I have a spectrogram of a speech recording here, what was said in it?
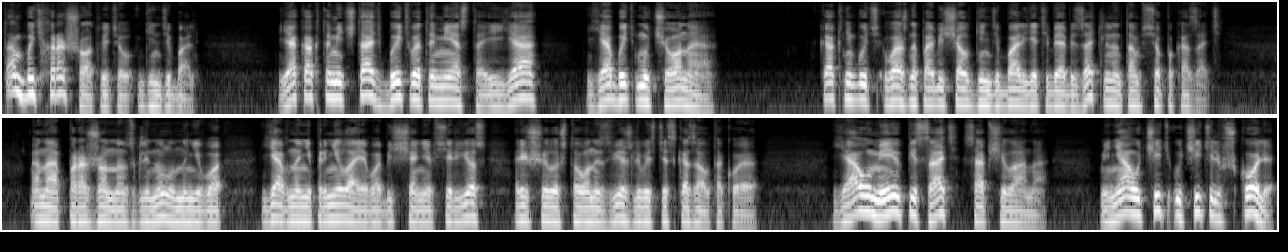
Там быть хорошо, ответил Гендибаль. Я как-то мечтать быть в это место, и я... я быть мученая. Как-нибудь, важно пообещал Гендибаль, я тебе обязательно там все показать. Она пораженно взглянула на него, явно не приняла его обещание всерьез, решила, что он из вежливости сказал такое. «Я умею писать», — сообщила она. «Меня учить учитель в школе.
